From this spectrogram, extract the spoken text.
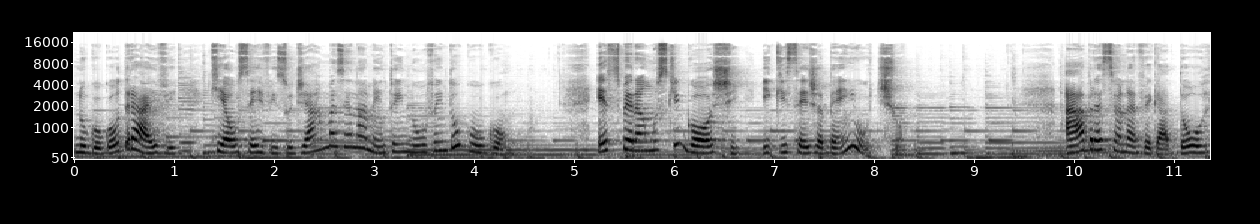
no Google Drive, que é o serviço de armazenamento em nuvem do Google. Esperamos que goste e que seja bem útil. Abra seu navegador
